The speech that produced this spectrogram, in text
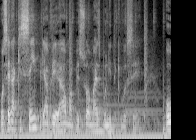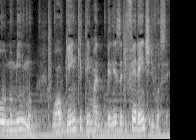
Ou será que sempre haverá uma pessoa mais bonita que você? Ou, no mínimo, alguém que tem uma beleza diferente de você?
